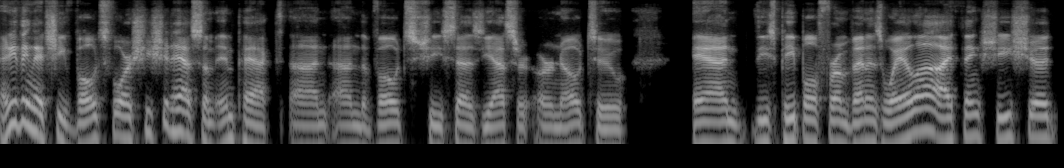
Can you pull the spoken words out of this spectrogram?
anything that she votes for, she should have some impact on on the votes she says yes or, or no to and these people from Venezuela, I think she should.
